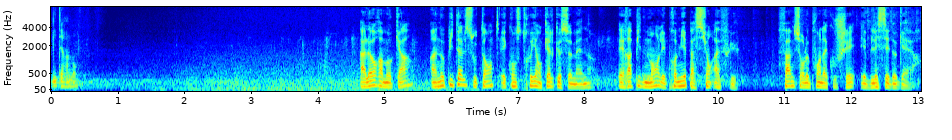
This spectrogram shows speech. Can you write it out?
littéralement. Alors à Moka, un hôpital sous tente est construit en quelques semaines et rapidement les premiers patients affluent. Femmes sur le point d'accoucher et blessées de guerre.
